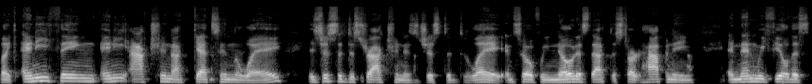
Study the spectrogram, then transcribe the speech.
like anything any action that gets in the way is just a distraction is just a delay. And so if we notice that to start happening and then we feel this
